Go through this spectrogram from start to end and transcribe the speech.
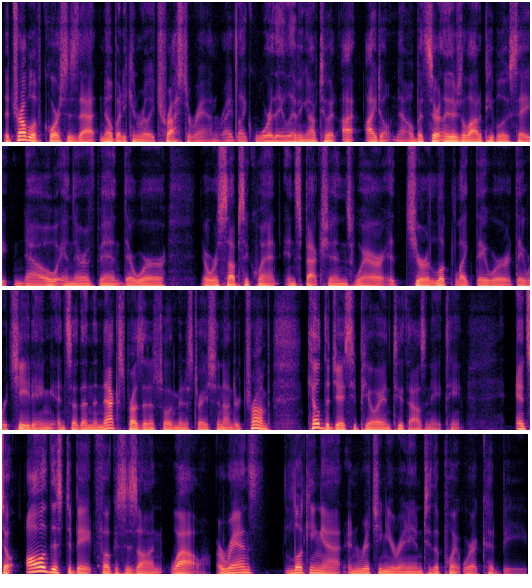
The trouble, of course, is that nobody can really trust Iran, right? Like, were they living up to it? I, I don't know, but certainly there's a lot of people who say no, and there have been there were there were subsequent inspections where it sure looked like they were they were cheating, and so then the next presidential administration under Trump killed the JCPOA in 2018, and so all of this debate focuses on wow, Iran's looking at enriching uranium to the point where it could be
